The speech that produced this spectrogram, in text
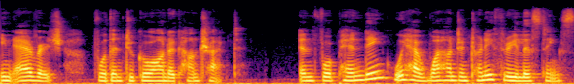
in average for them to go under contract. And for pending, we have 123 listings.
